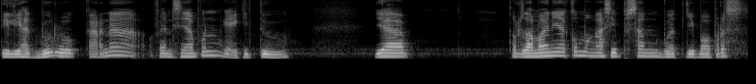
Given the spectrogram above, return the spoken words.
dilihat buruk karena fansnya pun kayak gitu. Ya terutama ini aku mau ngasih pesan buat K-popers.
